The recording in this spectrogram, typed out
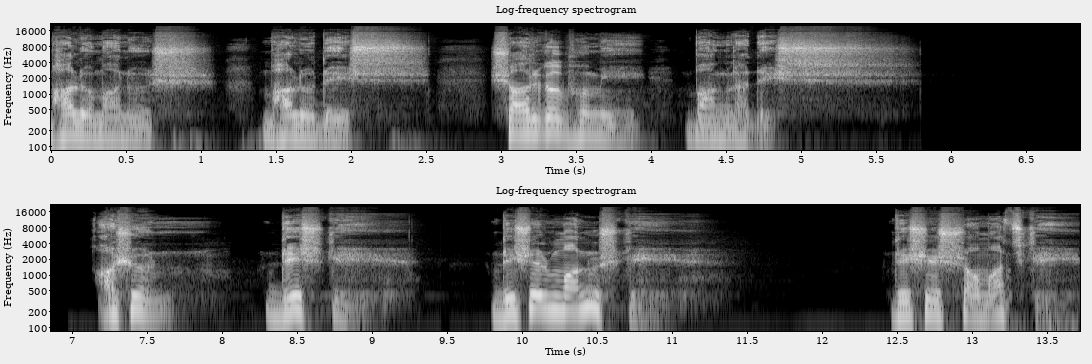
ভালো মানুষ ভালো দেশ, স্বর্গভূমি বাংলাদেশ। আসুন দেশকে, দেশের মানুষকে, দেশের সমাজকে,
